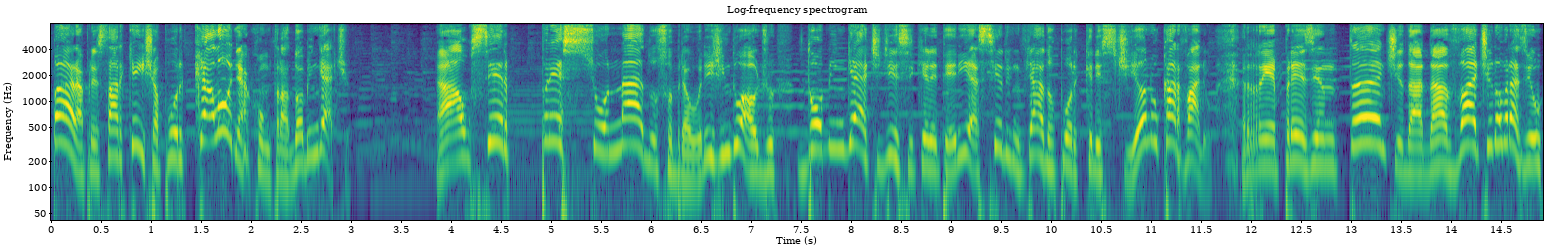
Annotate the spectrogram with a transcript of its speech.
para prestar queixa por calúnia contra Dominguete. Ao ser pressionado sobre a origem do áudio, Dominguete disse que ele teria sido enviado por Cristiano Carvalho, representante da Davat no Brasil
